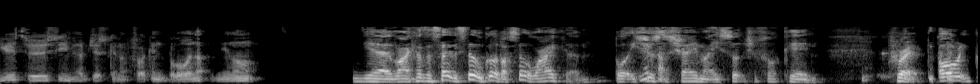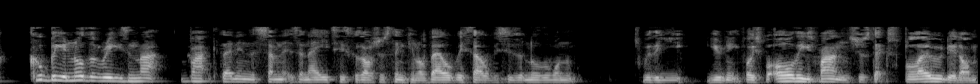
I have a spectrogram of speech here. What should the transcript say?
U2 seem to have just kind of fucking blown it, you know. Yeah, like as I say, they're still good. I still like them, but it's yeah. just a shame that he's such a fucking prick. or it could be another reason that back then in the seventies and eighties, because I was just thinking of Elvis. Elvis is another one with a unique voice, but all these bands just exploded on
